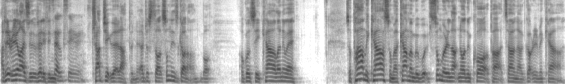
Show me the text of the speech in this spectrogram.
I didn't realise there was anything so serious, tragic that had happened. I just thought something's gone on, but I'll go and see Carl anyway. So I parked my car somewhere. I can't remember somewhere in that northern quarter part of town. I got rid of my car,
